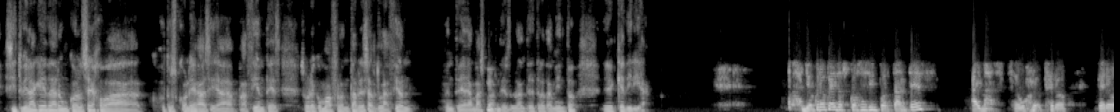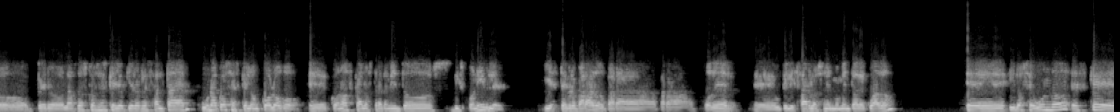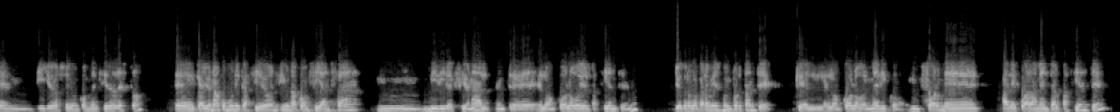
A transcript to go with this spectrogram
Si tuviera que dar un consejo a otros colegas y a pacientes sobre cómo afrontar esa relación entre ambas partes durante el tratamiento, eh, ¿qué diría? Yo creo que hay dos cosas importantes, hay más, seguro, pero, pero, pero las dos cosas que yo quiero resaltar, una cosa es que el oncólogo eh, conozca los tratamientos disponibles y esté preparado para, para poder eh, utilizarlos en el momento adecuado. Eh, y lo segundo es que, y yo soy un convencido de esto, eh, que hay una comunicación y una confianza mm, bidireccional entre el oncólogo y el paciente. Yo creo que para mí es muy importante que el, oncólogo, el médico, informe adecuadamente al paciente,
